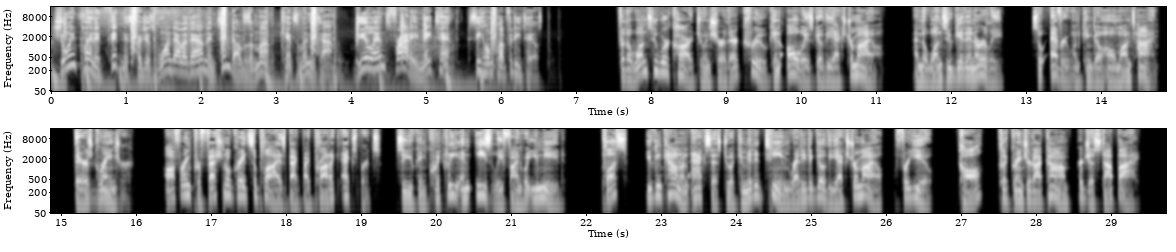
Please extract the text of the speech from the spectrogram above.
Join Planet Fitness for just $1 down and $10 a month. Cancel anytime. Deal ends Friday, May 10th. See Home Club for details. For the ones who work hard to ensure their crew can always go the extra mile, and the ones who get in early so everyone can go home on time, there's Granger, offering professional grade supplies backed by product experts so you can quickly and easily find what you need. Plus, you can count on access to a committed team ready to go the extra mile for you. Call, clickgranger.com, or just stop by.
